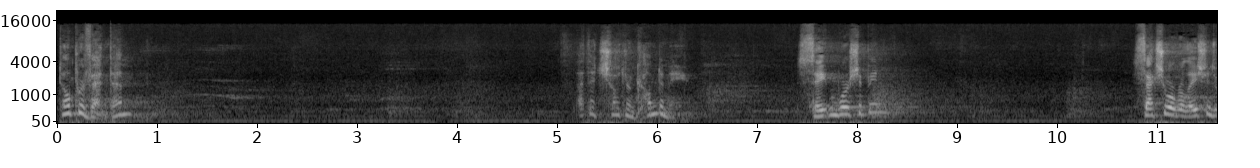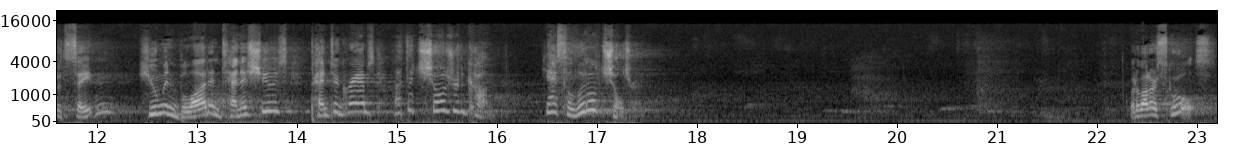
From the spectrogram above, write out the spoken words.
Don't prevent them. Let the children come to me. Satan worshiping? Sexual relations with Satan? Human blood and tennis shoes? Pentagrams? Let the children come. Yes, the little children. What about our schools?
